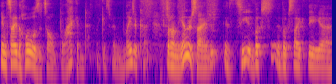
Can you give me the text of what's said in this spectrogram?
inside the holes it's all blackened, like it's been laser cut. But on the underside, it, see, it looks it looks like the uh,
